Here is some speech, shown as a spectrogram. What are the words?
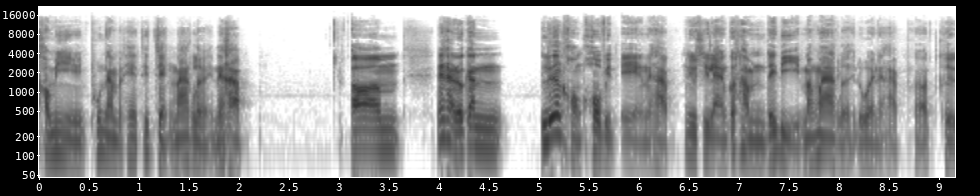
เขามีผู้นำประเทศที่เจ๋งมากเลยนะครับในขณะเดียวกันเรื่องของโควิดเองนะครับนิวซีแลนด์ก็ทำได้ดีมาก ๆ เลยด้วยนะครับ ก็คือ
